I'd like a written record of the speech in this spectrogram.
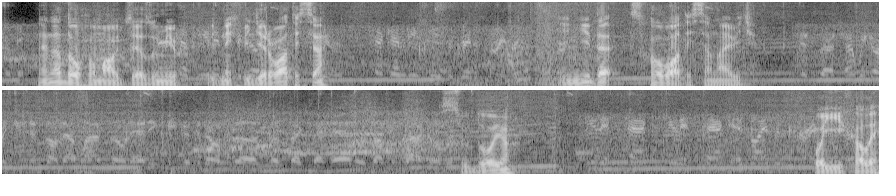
from me. Ненадовго, мабуть, я зумів від них відірватися. І ніде сховатися навіть. Сюдою. Поїхали.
